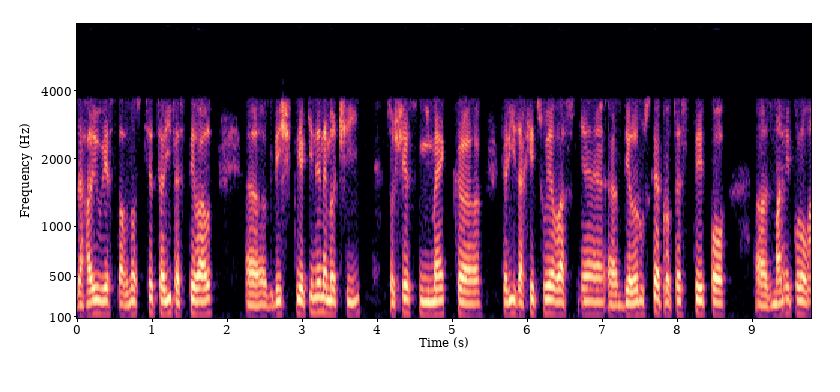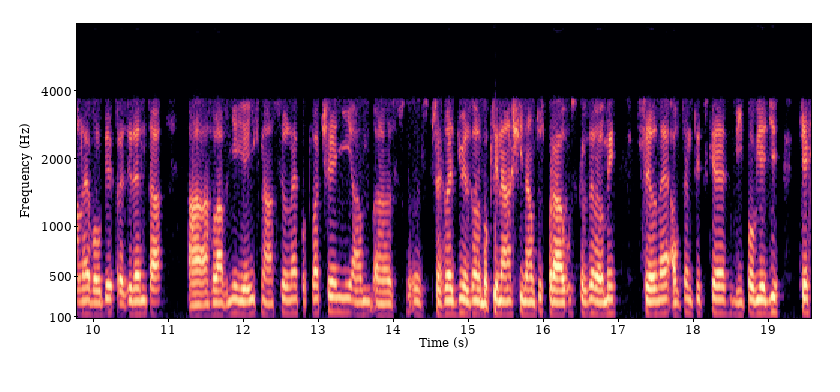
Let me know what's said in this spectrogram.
zahajuje slavnostně celý festival, když květiny nemlčí, což je snímek, který zachycuje vlastně běloruské protesty po zmanipulované volbě prezidenta a hlavně jejich násilné potlačení a zpřehledňuje to, nebo přináší nám tu zprávu skrze velmi silné, autentické výpovědi těch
